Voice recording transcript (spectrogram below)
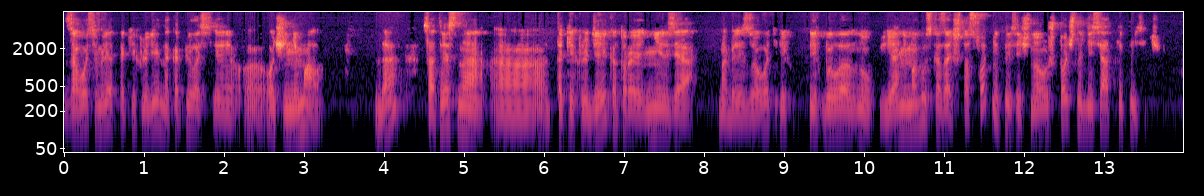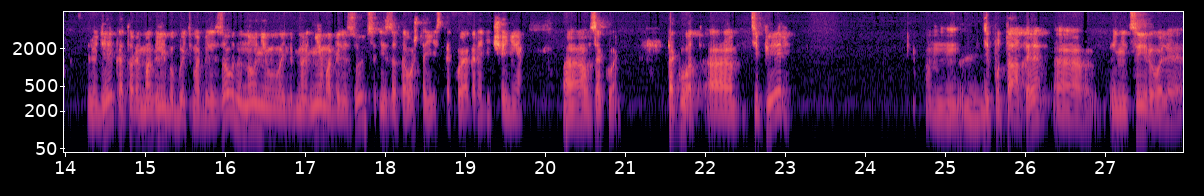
за 8 лет таких людей накопилось э, очень немало. Да? Соответственно, э, таких людей, которые нельзя мобилизовывать, их, их было, ну, я не могу сказать, что сотни тысяч, но уж точно десятки тысяч людей, которые могли бы быть мобилизованы, но не, не мобилизуются из-за того, что есть такое ограничение э, в законе. Так вот, теперь депутаты э, инициировали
